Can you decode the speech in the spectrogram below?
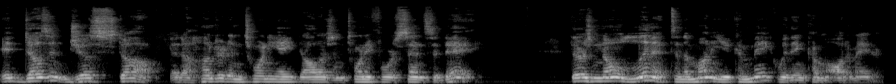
It doesn't just stop at $128.24 a day. There's no limit to the money you can make with Income Automater.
